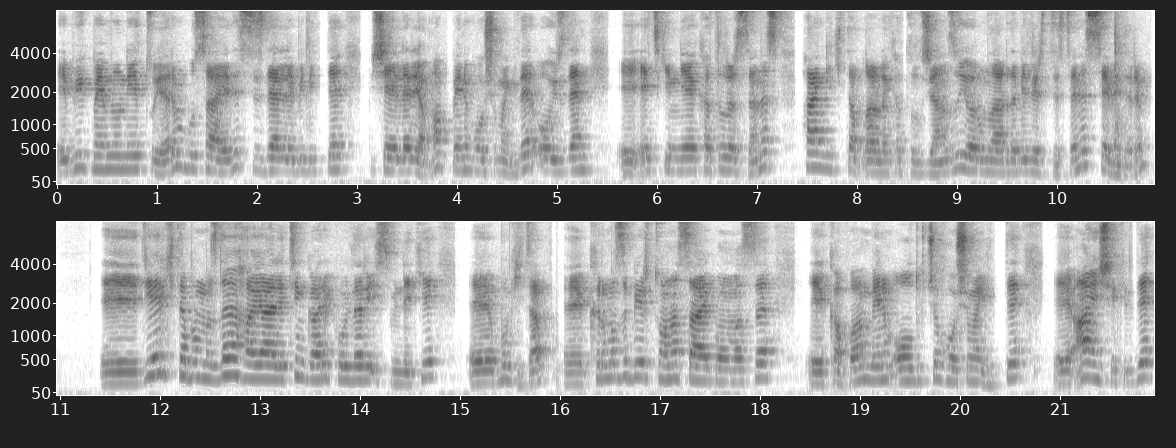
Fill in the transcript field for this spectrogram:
e, büyük memnuniyet duyarım. Bu sayede sizlerle birlikte bir şeyler yapmak benim hoşuma gider. O yüzden e, etkinliğe katılırsanız hangi kitaplarla katılacağınızı yorumlarda belirtirseniz sevinirim. E, diğer kitabımız da Hayaletin Garip Huyları ismindeki e, bu kitap. E, kırmızı bir tona sahip olması e, kapağım benim oldukça hoşuma gitti. E, aynı şekilde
